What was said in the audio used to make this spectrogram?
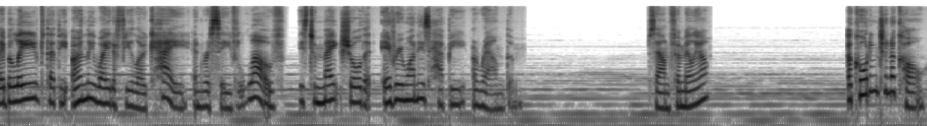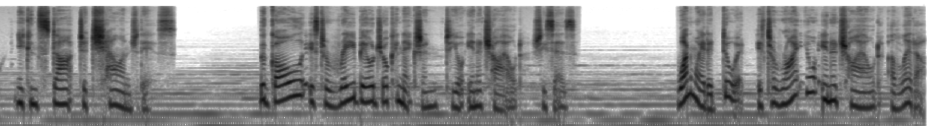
They believed that the only way to feel okay and receive love is to make sure that everyone is happy around them. Sound familiar? According to Nicole, you can start to challenge this. The goal is to rebuild your connection to your inner child, she says. One way to do it is to write your inner child a letter.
